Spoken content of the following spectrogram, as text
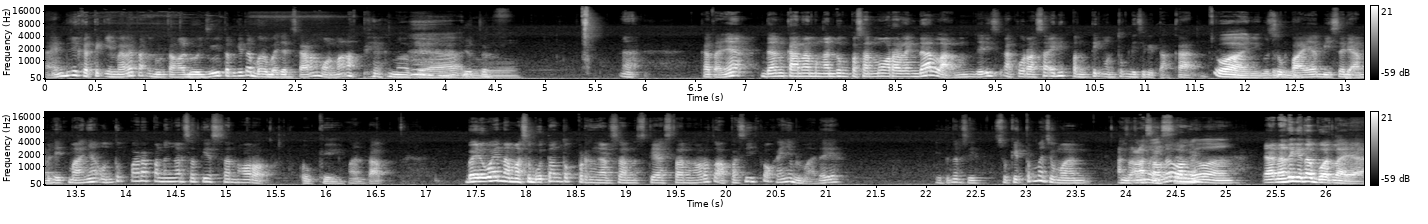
Nah ini dia ketik emailnya tanggal 2 Juli, tapi kita baru baca sekarang, mohon maaf ya. Maaf ya. Gitu. Aduh. Katanya, dan karena mengandung pesan moral yang dalam, jadi aku rasa ini penting untuk diceritakan. Wah, ini gue. Supaya bisa diambil hikmahnya untuk para pendengar setia setan horor. Oke. Mantap. By the way, nama sebutan untuk pendengar setia setan horor itu apa sih? Kok kayaknya belum ada ya? Ya bener sih. Sukitem mah cuman Itu asal-asal doang. ya. doang. Ya nanti kita buat lah ya.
